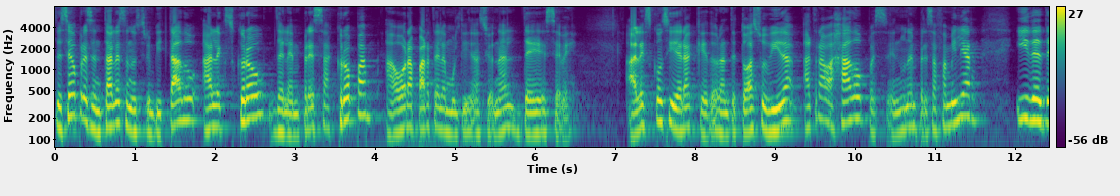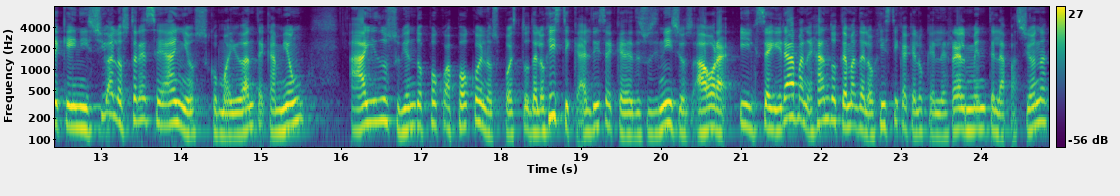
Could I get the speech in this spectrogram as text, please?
Deseo presentarles a nuestro invitado Alex Crow de la empresa Cropa, ahora parte de la multinacional DSB. Alex considera que durante toda su vida ha trabajado pues, en una empresa familiar y desde que inició a los 13 años como ayudante camión, ha ido subiendo poco a poco en los puestos de logística. Él dice que desde sus inicios ahora y seguirá manejando temas de logística, que es lo que le, realmente le apasiona,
